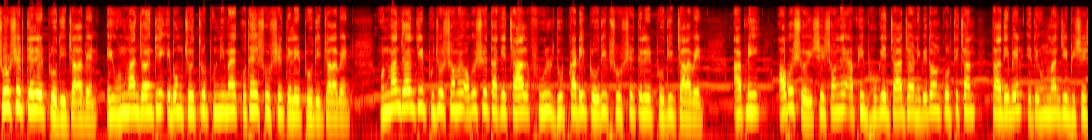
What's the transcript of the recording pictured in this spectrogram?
সর্ষের তেলের প্রদীপ জ্বালাবেন। এই হনুমান জয়ন্তী এবং চৈত্র পূর্ণিমায় কোথায় সর্ষের তেলের প্রদীপ জ্বালাবেন? হনুমান জয়ন্তীর পুজোর সময় অবশ্যই তাকে চাল, ফুল, ধূপকাঠি, প্রদীপ, সর্ষের তেলের প্রদীপ জ্বালাবেন। আপনি অবশ্যই সেই সঙ্গে আপনি ভোগে যা যা নিবেদন করতে চান তা দেবেন, এতে হনুমানজি বিশেষ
